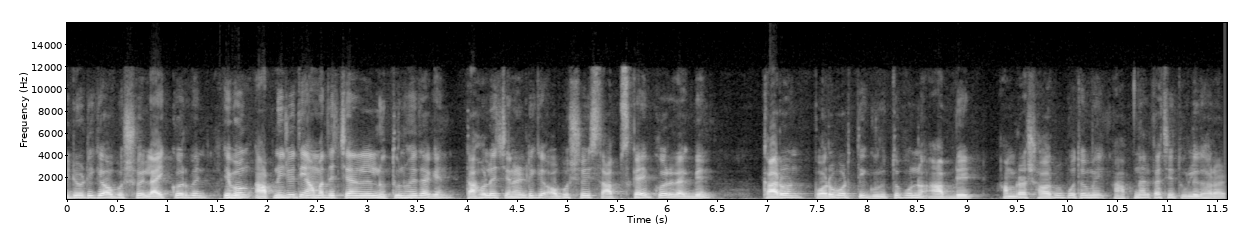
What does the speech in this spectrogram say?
ভিডিওটিকে অবশ্যই লাইক করবেন এবং আপনি যদি আমাদের চ্যানেলে নতুন হয়ে থাকেন, তাহলে চ্যানেলটিকে অবশ্যই সাবস্ক্রাইব করে রাখবেন। কারণ পরবর্তী গুরুত্বপূর্ণ আপডেট আমরা সর্বপ্রথমে আপনার কাছে তুলে ধরার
